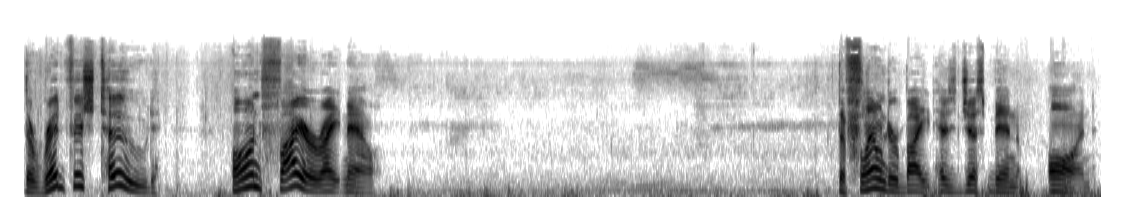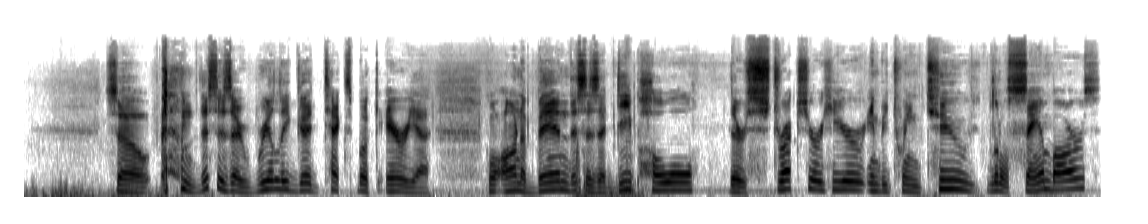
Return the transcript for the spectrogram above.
The redfish toad on fire right now. The flounder bite has just been on. So this is a really good textbook area. Well, on a bend, this is a deep hole. There's structure here in between two little sandbars.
